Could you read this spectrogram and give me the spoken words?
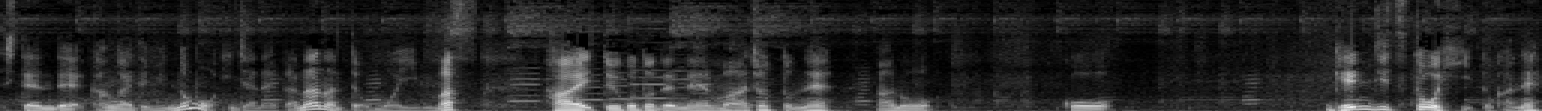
視点で考えてみるのもいいんじゃないかななんて思います。はい。ということでね、まあちょっとね、あの、こう、現実逃避とかね、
